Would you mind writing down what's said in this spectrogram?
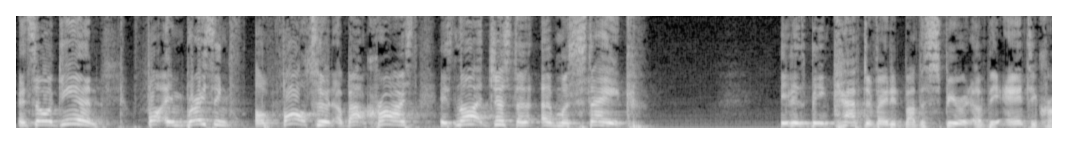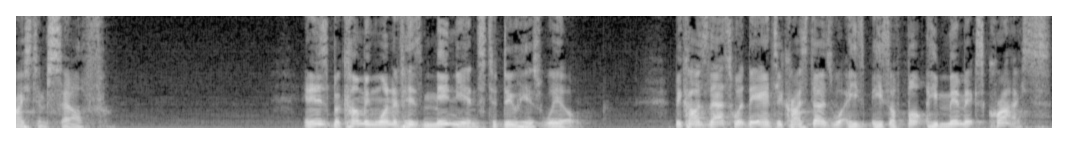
And so again, embracing a falsehood about Christ is not just a, a mistake. It is being captivated by the spirit of the Antichrist himself. And it is becoming one of his minions to do his will. Because that's what the Antichrist does. What he's, he's a he mimics Christ.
